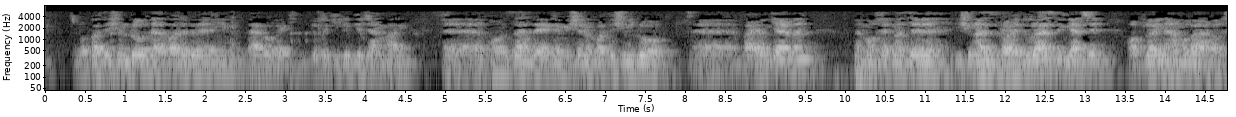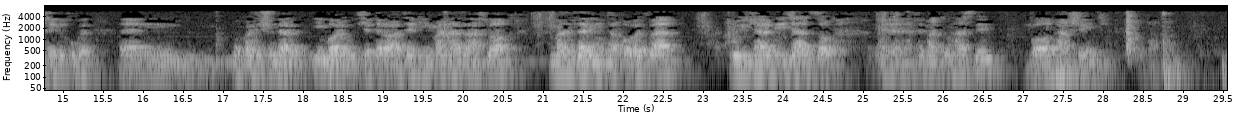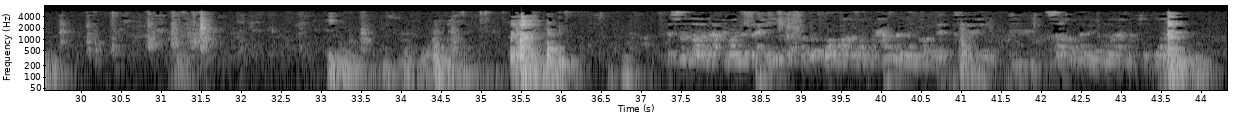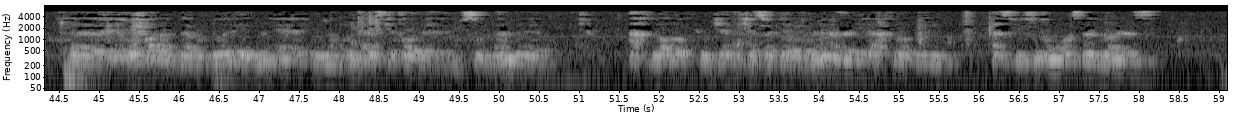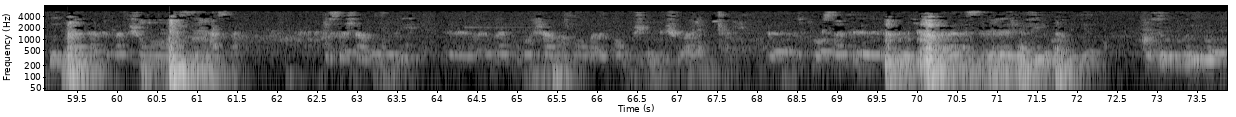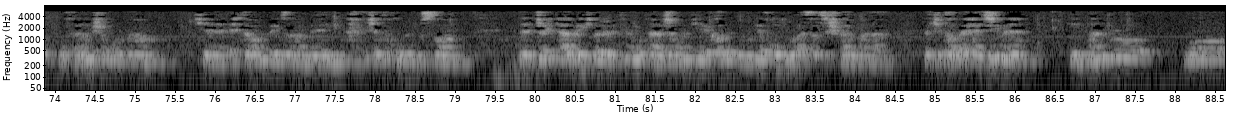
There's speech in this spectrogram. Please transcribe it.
نکاتشون رو در قالب این در واقع دو تا کلیپ که جمعا 15 دقیقه میشه نکاتشون رو بیان کردن. ما خدمت ایشون از راه دور هستیم گرچه آفلاین اما به حال خیلی خوبه. نکاتشون در این باره بود که قرائت هینمن از اخلاق منظری متفاوت و روی کردی جذاب خدمتتون هستیم با پخش و در خدمت شما هستم دوست داشتم حضوری من باشم اما برای خاموشی پیشورم فرصت از طریق فیلم با دیگه گفتگو که احترام بگذارم به این حرکت خوب دوستان جای تبریک داره به تیم مترجمان که کار خوب رو اساسش بر و کتاب حجیم من رو ما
